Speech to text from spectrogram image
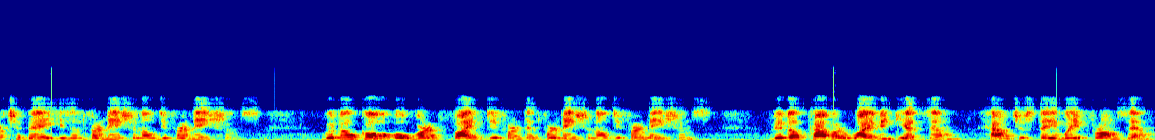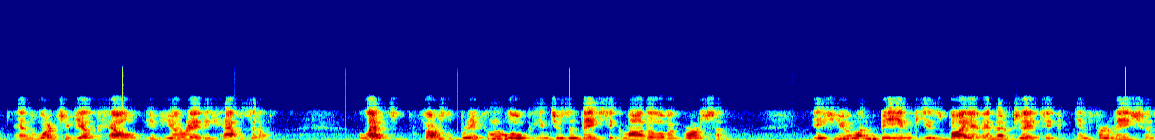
for today is informational deformations. We will go over five different informational deformations. We will cover why we get them, how to stay away from them, and where to get help if you already have them. Let's first briefly look into the basic model of a person. A human being is bioenergetic information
